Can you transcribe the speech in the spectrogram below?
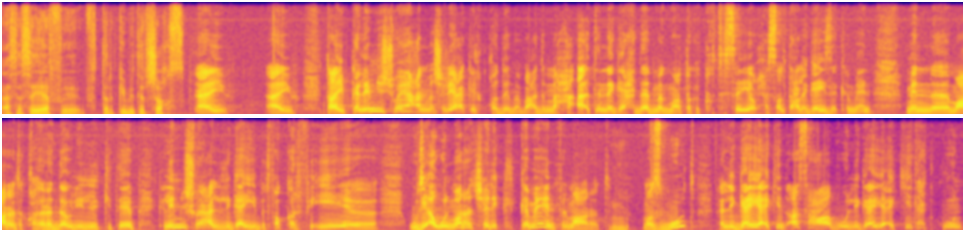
أساسية في في تركيبة الشخص. أيوه. أيوه. طيب كلمني شوية عن مشاريعك القادمة. بعد ما حققت النجاح ده بمجموعتك القصصيه وحصلت على جايزة كمان من معرض القاهرة الدولي للكتاب كلمني شوية عن اللي جاي. بتفكر في إيه؟ آه، ودي أول مرة تشارك كمان في المعرض. مظبوط؟ فاللي جاي أكيد أصعب واللي جاي أكيد هتكون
